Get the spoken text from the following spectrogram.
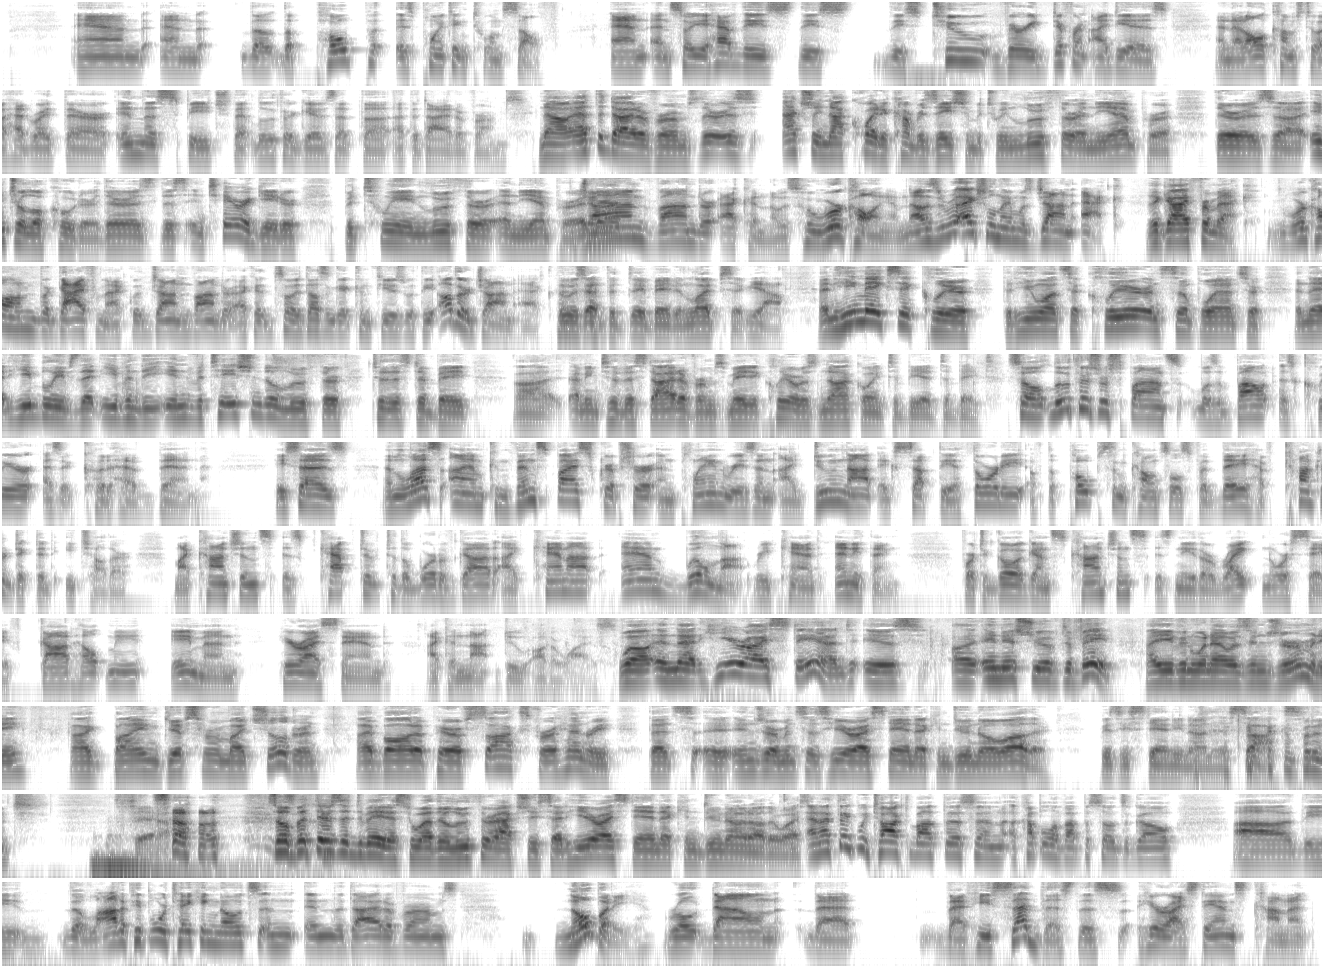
and and the the pope is pointing to himself. And and so you have these these these two very different ideas and that all comes to a head right there in this speech that Luther gives at the at the Diet of Worms. Now, at the Diet of Worms, there is actually not quite a conversation between Luther and the emperor. There is uh, interlocutor. There is this interrogator between Luther and the emperor. And John von der Ecken was who we're calling him. Now his actual name was John Eck. The guy from Eck, We're calling him the guy from Eck with John von der Eck, so it doesn't get confused with the other John Eck. who was at the debate in Leipzig. Yeah. And he makes it clear that he wants a clear and simple answer, and that he believes that even the invitation to Luther to this debate, uh, I mean, to this Diet of Worms, made it clear it was not going to be a debate. So Luther's response was about as clear as it could have been. He says, Unless I am convinced by scripture and plain reason, I do not accept the authority of the popes and councils, for they have contradicted each other. My conscience is captive to the word of God. I cannot and will not recant anything. For to go against conscience is neither right nor safe. God help me. Amen. Here I stand. I cannot do otherwise. Well, and that here I stand is uh, an issue of debate. I even when I was in Germany, uh, buying gifts for my children, I bought a pair of socks for Henry that's uh, in German says "Here I stand, I can do no other," because he's standing on his socks. But Yeah. so, So, but there's a debate as to whether Luther actually said, "Here I stand, I can do not otherwise." and I think we talked about this in a couple of episodes ago. Uh, the, the a lot of people were taking notes in in the Diet of Worms. Nobody wrote down that that he said this this "Here I stand" comment,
